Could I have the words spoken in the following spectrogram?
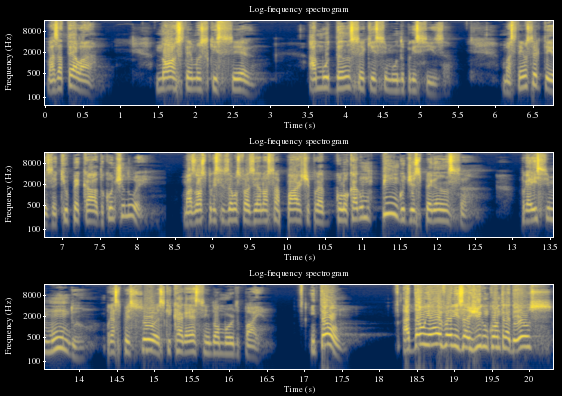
Mas até lá, nós temos que ser a mudança que esse mundo precisa. Mas tenho certeza que o pecado continue. Mas nós precisamos fazer a nossa parte para colocar um pingo de esperança para esse mundo, para as pessoas que carecem do amor do Pai. Então, Adão e Eva eles agiram contra Deus.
